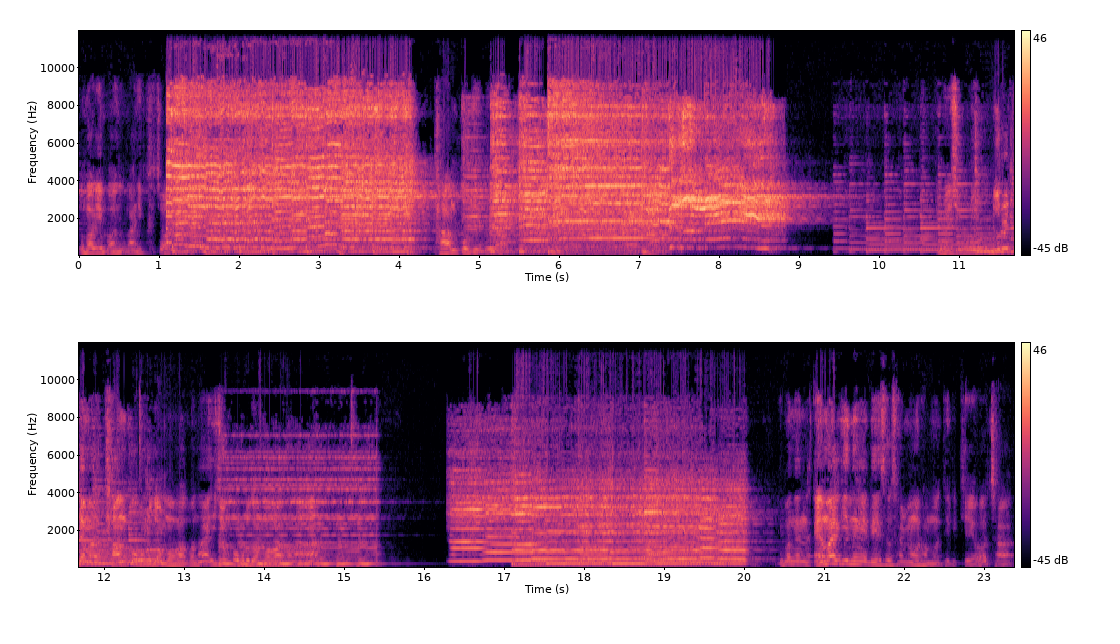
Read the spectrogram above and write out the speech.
음악이 많이, 많이 크죠. 다음 곡이고요. 누를 때마다 다음 곡으로 넘어가거나 이전 곡으로 넘어가거나 이번에는 MR 기능에 대해서 설명을 한번 드릴게요. 자,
